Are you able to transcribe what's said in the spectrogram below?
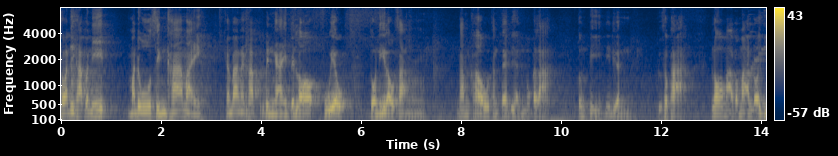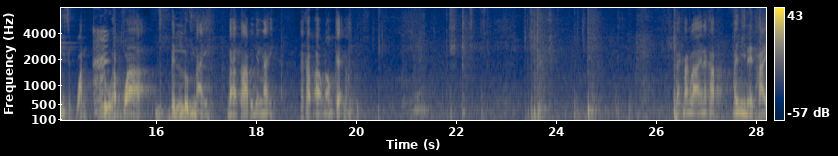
สวัสดีครับวันนี้มาดูสินค้าใหม่กันบ้างนะครับ จะเป็นไงเป็นล้อฟูเอลตัวนี้เราสั่งนำเข้าตั้งแต่เดือนมกราต้นปีนี่เดือนพฤษภารอมาประมาณ 120 วัน มาดูครับว่าเป็นรุ่นไหนหน้าตาเป็นยังไงนะครับ เอาน้องแกะหน่อย แม็กบางลายนะครับ ไม่มีในไทย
